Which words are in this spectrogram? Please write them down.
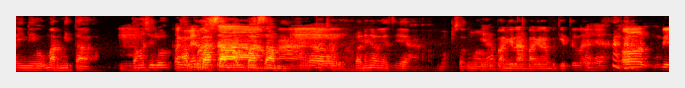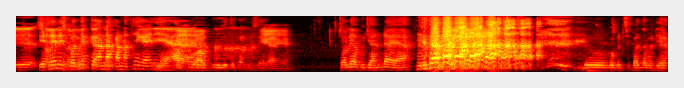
ini Umar Mita. Hmm. Tau gak sih lu? Panggilan Abu Basam, Abu Basam. Oh. Pernah dengar gak sih ya? Ustadz Umar. Ya, panggilan-panggilan begitulah. Iya. oh di Biasanya namanya ke anak-anaknya kayaknya ya, Iya. abu-abu gitu kan biasanya. Iya iya. Kecuali Abu Janda ya. Duh, gue benci banget sama dia.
